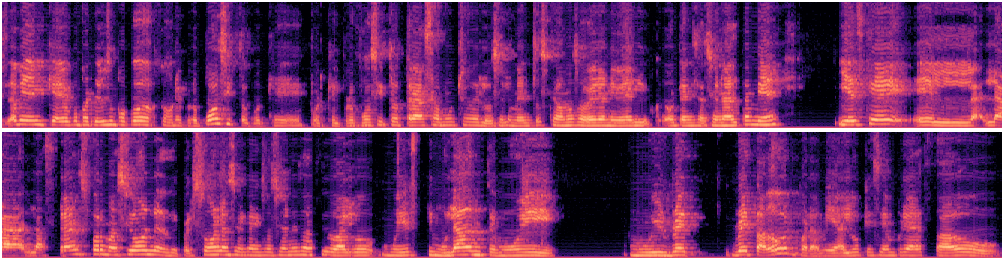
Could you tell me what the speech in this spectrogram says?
también quiero compartirles un poco sobre propósito, porque, porque el propósito traza mucho de los elementos que vamos a ver a nivel organizacional también. Y es que las transformaciones de personas y organizaciones han sido algo muy estimulante, muy, muy retador para mí, algo que siempre ha estado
